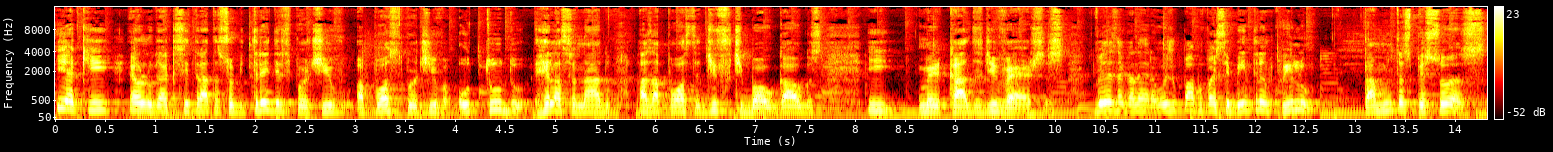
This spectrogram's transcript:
e aqui é um lugar que se trata sobre trader esportivo, aposta esportiva ou tudo relacionado às apostas de futebol, galgos e mercados diversos. Beleza, galera? Hoje o papo vai ser bem tranquilo, tá? Muitas pessoas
